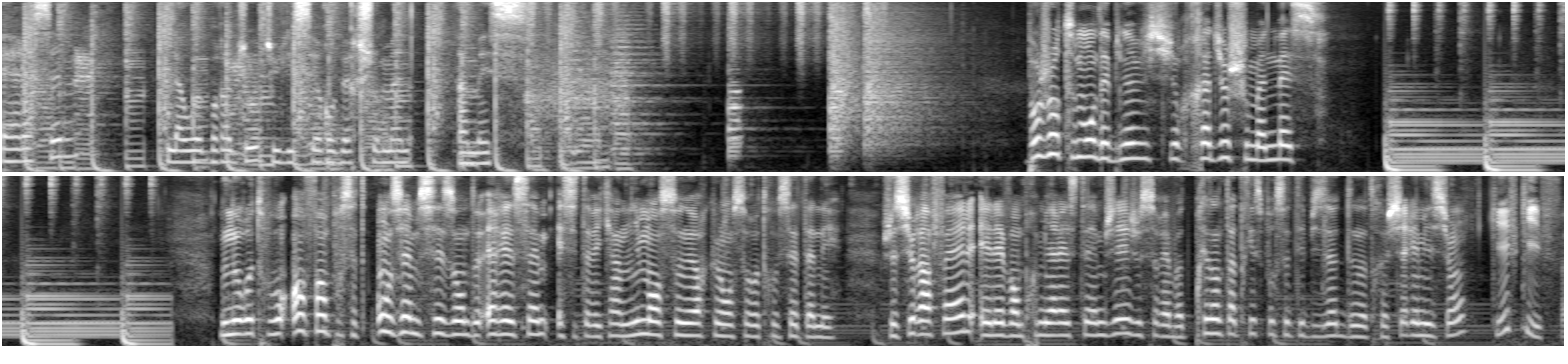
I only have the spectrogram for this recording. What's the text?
RSM, la web radio du lycée Robert Schumann à Metz. Bonjour tout le monde et bienvenue sur Radio Schumann Metz. Nous nous retrouvons enfin pour cette onzième saison de RSM et c'est avec un immense honneur que l'on se retrouve cette année. Je suis Raphaël, élève en première STMG et je serai votre présentatrice pour cet épisode de notre chère émission Kif Kif.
